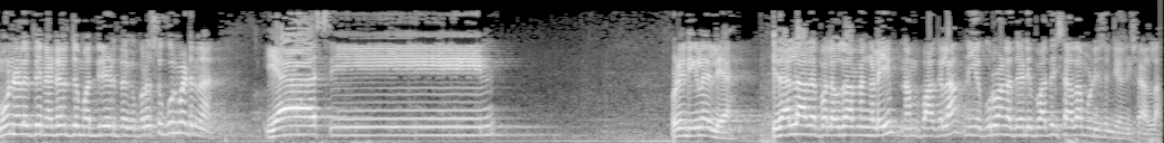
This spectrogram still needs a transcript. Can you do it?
மூணு எழுத்து நடுஎழுத்து மத்திய எழுத்துக்கு அப்புறம் சுக்குன் மட்டும்தான். யாசீன். புரியுங்களா இல்லையா? இது அல்லாத பல உதாரணங்களையும் நம்ம பார்க்கலாம். நீங்க குருவான தேடி பார்த்து இன்ஷால்லா முடிச்சுட்டீங்க செஞ்சீங்க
